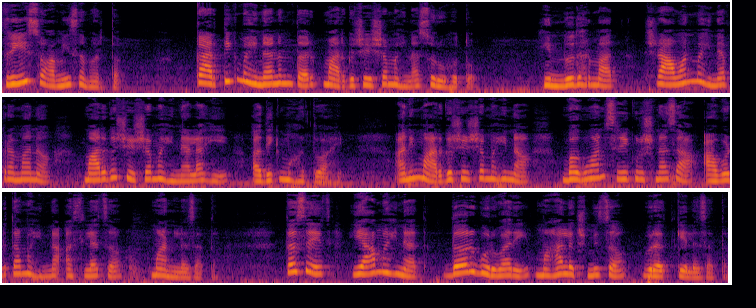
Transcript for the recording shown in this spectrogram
श्री स्वामी समर्थ. कार्तिक महिन्यानंतर मार्गशीर्ष महिना सुरू होतो. हिंदू धर्मात श्रावण महिन्याप्रमाणे मार्गशीर्ष महिन्यालाही अधिक महत्त्व आहे. आणि मार्गशीर्ष महिना भगवान श्रीकृष्णाचा आवडता महिना असल्याचं मानलं जातं. तसेच या महिन्यात दर गुरुवारी महालक्ष्मीचं व्रत केलं जातं.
